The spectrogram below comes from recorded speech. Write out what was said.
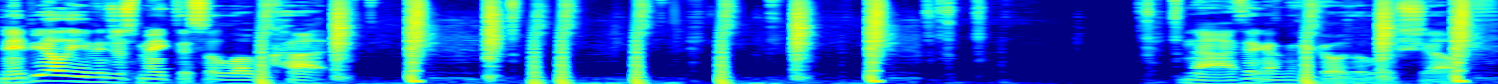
Maybe I'll even just make this a low cut. Nah, I think I'm gonna go with a low shelf.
